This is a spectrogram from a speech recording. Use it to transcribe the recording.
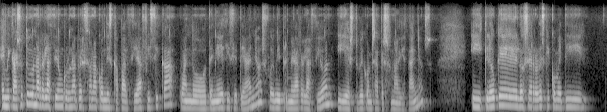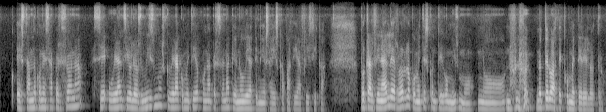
En mi caso tuve una relación con una persona con discapacidad física cuando tenía 17 años, fue mi primera relación y estuve con esa persona 10 años. Y creo que los errores que cometí estando con esa persona se, hubieran sido los mismos que hubiera cometido con una persona que no hubiera tenido esa discapacidad física. Porque al final el error lo cometes contigo mismo, no, no, no te lo hace cometer el otro.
